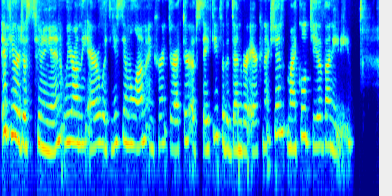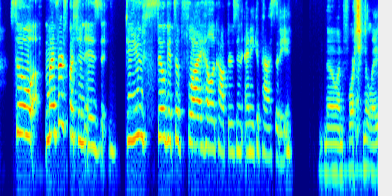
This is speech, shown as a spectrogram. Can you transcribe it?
If you're just tuning in, we are on the air with UCM alum and current director of safety for the Denver Air Connection, Michael Giovannini. So, my first question is Do you still get to fly helicopters in any capacity? No, unfortunately.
